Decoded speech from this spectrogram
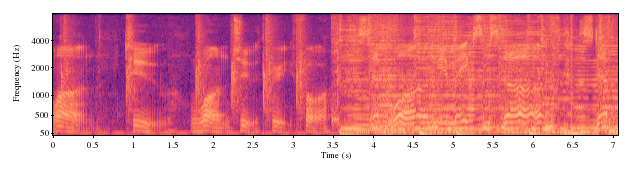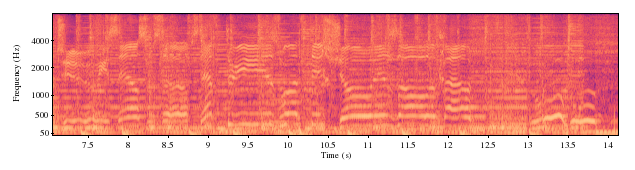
One, two, one, two, three, four. Step one, you make some stuff. Step two, you sell some stuff. Step three is what this show is all about. Woo-hoo.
